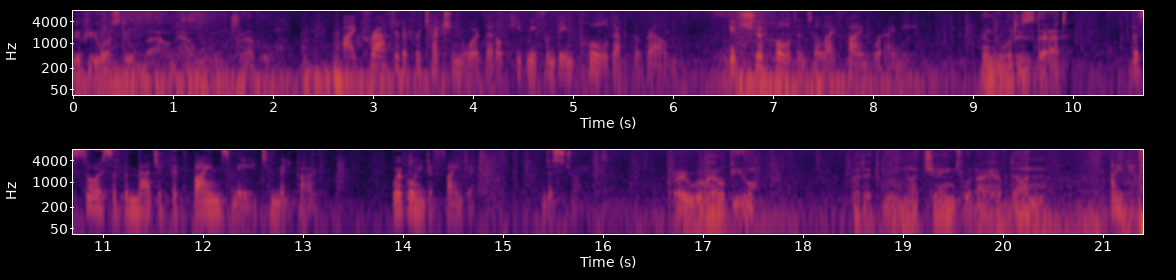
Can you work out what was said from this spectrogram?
If you are still bound, how will you travel? I crafted a protection ward that'll keep me from being pulled out of the realm. It should hold until I find what I need. And what is that? The source of the magic that binds me to Midgard. We're going to find it and destroy it. I will help you. But it will not change what I have done. I know.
